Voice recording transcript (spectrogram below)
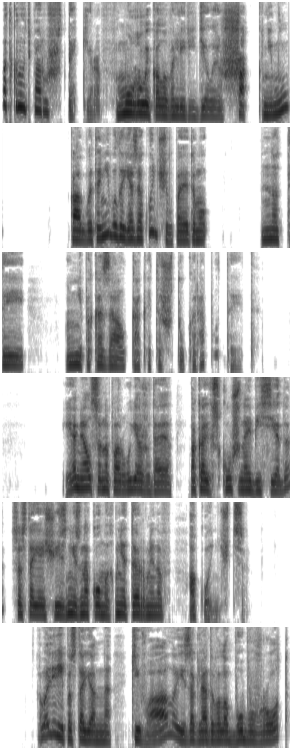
воткнуть пару штекеров, — мурлыкала Валерий, делая шаг к нему. Как бы то ни было, я закончил, поэтому... Но ты не показал, как эта штука работает. Я мялся на пару, я ожидая пока их скучная беседа, состоящая из незнакомых мне терминов, окончится. Валерий постоянно кивала и заглядывала Бобу в рот.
